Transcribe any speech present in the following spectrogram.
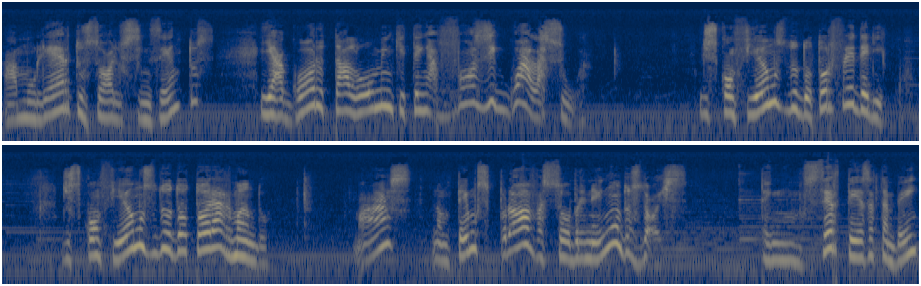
A mulher dos olhos cinzentos e agora o tal homem que tem a voz igual à sua. Desconfiamos do Dr. Frederico. Desconfiamos do Dr. Armando. Mas não temos provas sobre nenhum dos dois. Tenho certeza também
